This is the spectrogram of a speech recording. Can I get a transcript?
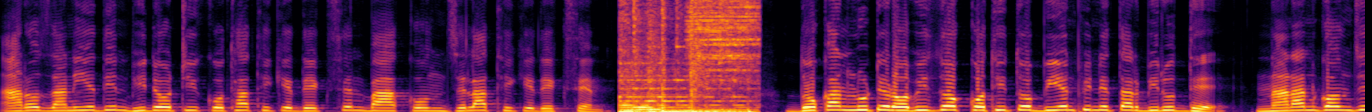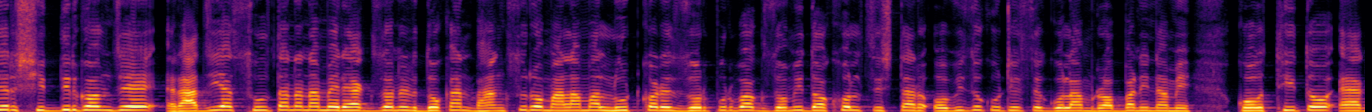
আরও জানিয়ে দিন ভিডিওটি কোথা থেকে দেখছেন বা কোন জেলা থেকে দেখছেন। দোকান লুটের অভিযোগ কথিত বিএনপি নেতার বিরুদ্ধে। নারায়ণগঞ্জের সিদ্দিরগঞ্জে রাজিয়া সুলতানা নামের একজনের দোকান ভাঙচুর ও মালামাল লুট করে জোরপূর্বক জমি দখল চেষ্টার অভিযোগ উঠেছে গোলাম রব্বানী নামে কথিত এক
